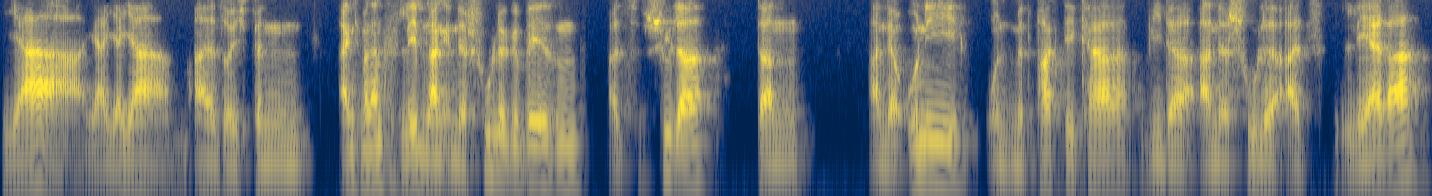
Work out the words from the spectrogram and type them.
Ja, ja, ja, ja. Also ich bin eigentlich mein ganzes Leben lang in der Schule gewesen, als Schüler, dann an der Uni und mit Praktika wieder an der Schule als Lehrer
